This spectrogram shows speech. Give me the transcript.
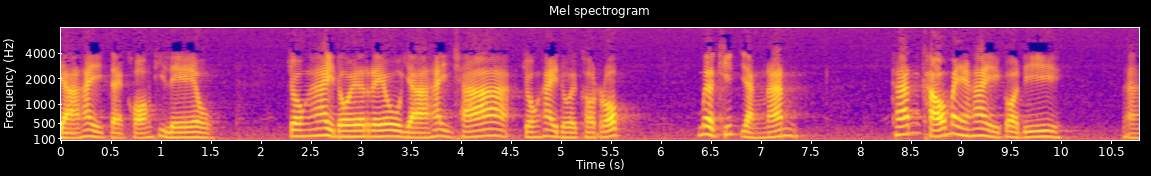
อย่าให้แต่ของที่เลวจงให้โดยเร็ว อย่าให้ช้า จงให้โดยเคารพ เมื่อคิดอย่างนั้นท่านเขาไม่ให้ก็ดีนะ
